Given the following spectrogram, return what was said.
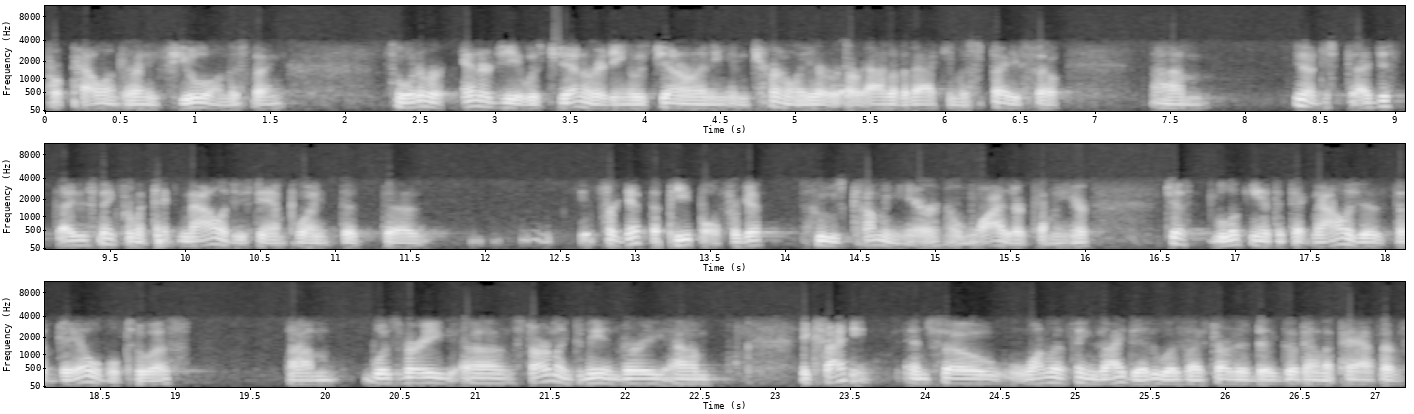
propellant or any fuel on this thing. So whatever energy it was generating, it was generating internally or, or out of the vacuum of space. So, um, you know, just I just I just think from a technology standpoint that uh, forget the people, forget who's coming here or why they're coming here. Just looking at the technology that's available to us um, was very uh, startling to me and very um, exciting. And so one of the things I did was I started to go down the path of,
